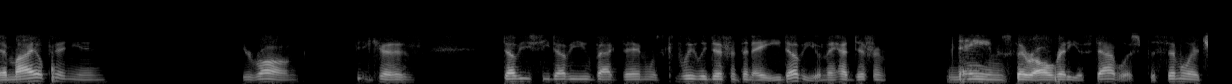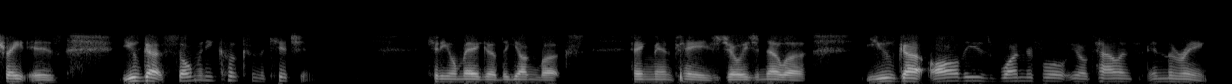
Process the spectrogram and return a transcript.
in my opinion, you're wrong because WCW back then was completely different than AEW, and they had different names that were already established. The similar trait is you've got so many cooks in the kitchen Kenny Omega, the Young Bucks, Hangman Page, Joey Janela. You've got all these wonderful, you know, talents in the ring,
